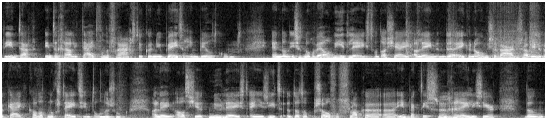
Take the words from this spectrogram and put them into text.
de integraliteit van de vraagstukken nu beter in beeld komt. En dan is het nog wel wie het leest. Want als jij alleen de economische waarde zou willen bekijken, kan dat nog steeds in het onderzoek. Alleen als je het nu leest en je ziet dat op zoveel vlakken eh, impact is Mm. gerealiseerd, dan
